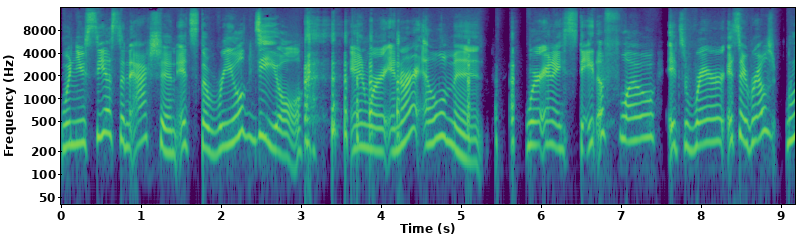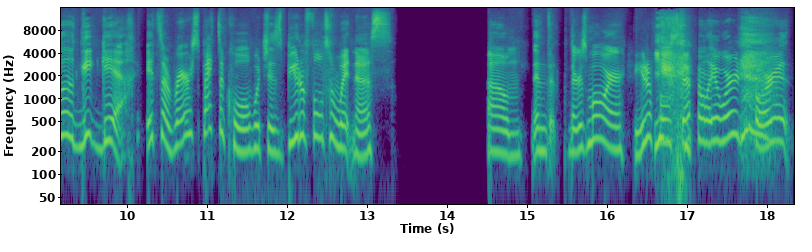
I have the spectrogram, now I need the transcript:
When you see us in action, it's the real deal. and we're in our element. We're in a state of flow. It's rare. It's a real. It's a rare spectacle, which is beautiful to witness. Um, and th- there's more. Beautiful is definitely a word for it.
